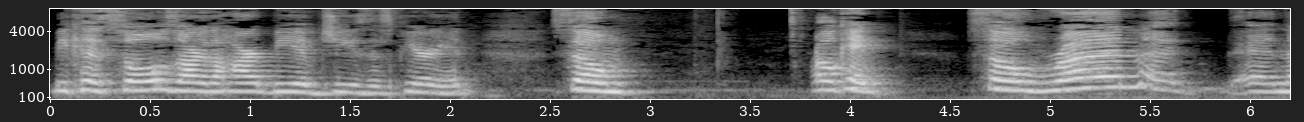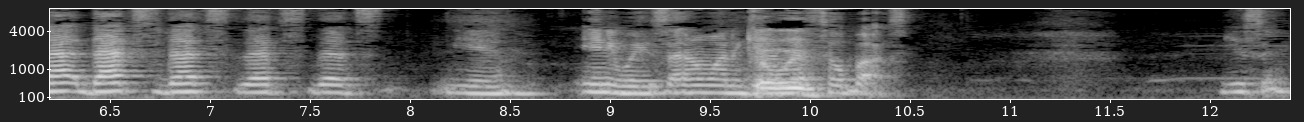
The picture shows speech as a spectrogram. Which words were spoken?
Because souls are the heartbeat of Jesus. Period. So, okay, so run, and that that's that's that's that's yeah. Anyways, I don't want to get So we- that soapbox. You see?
